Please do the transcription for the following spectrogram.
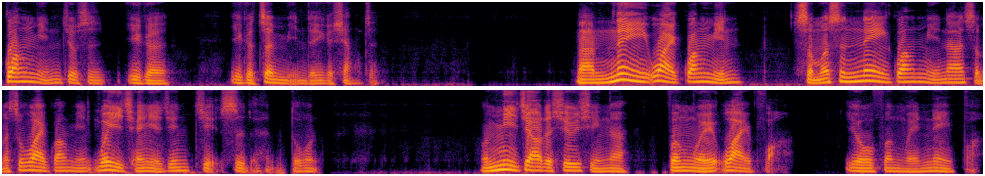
光明就是一个一个证明的一个象征。那内外光明，什么是内光明啊？什么是外光明？我以前已经解释的很多了。我们密教的修行啊，分为外法，又分为内法。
